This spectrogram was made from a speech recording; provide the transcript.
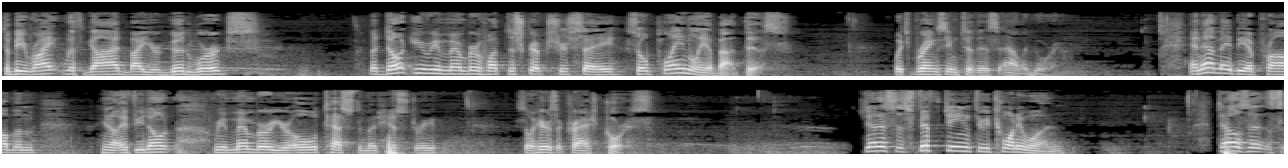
to be right with God by your good works? But don't you remember what the scriptures say so plainly about this? Which brings him to this allegory. And that may be a problem, you know, if you don't remember your Old Testament history. So here's a crash course. Genesis 15 through 21 tells us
